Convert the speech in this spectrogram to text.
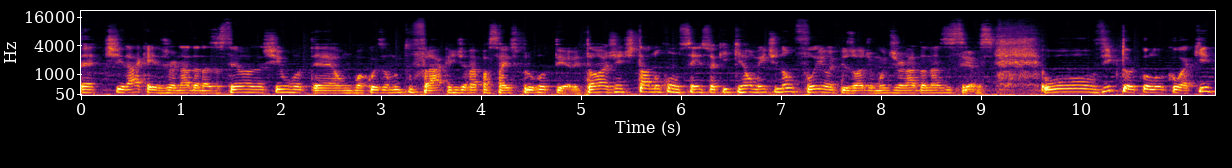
é, tirar aquela jornada nas estrelas, achei um, é, uma coisa muito fraca. A gente já vai passar isso pro roteiro. Então a gente tá no consenso aqui que realmente não foi um episódio muito jornada nas estrelas. O Victor colocou aqui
